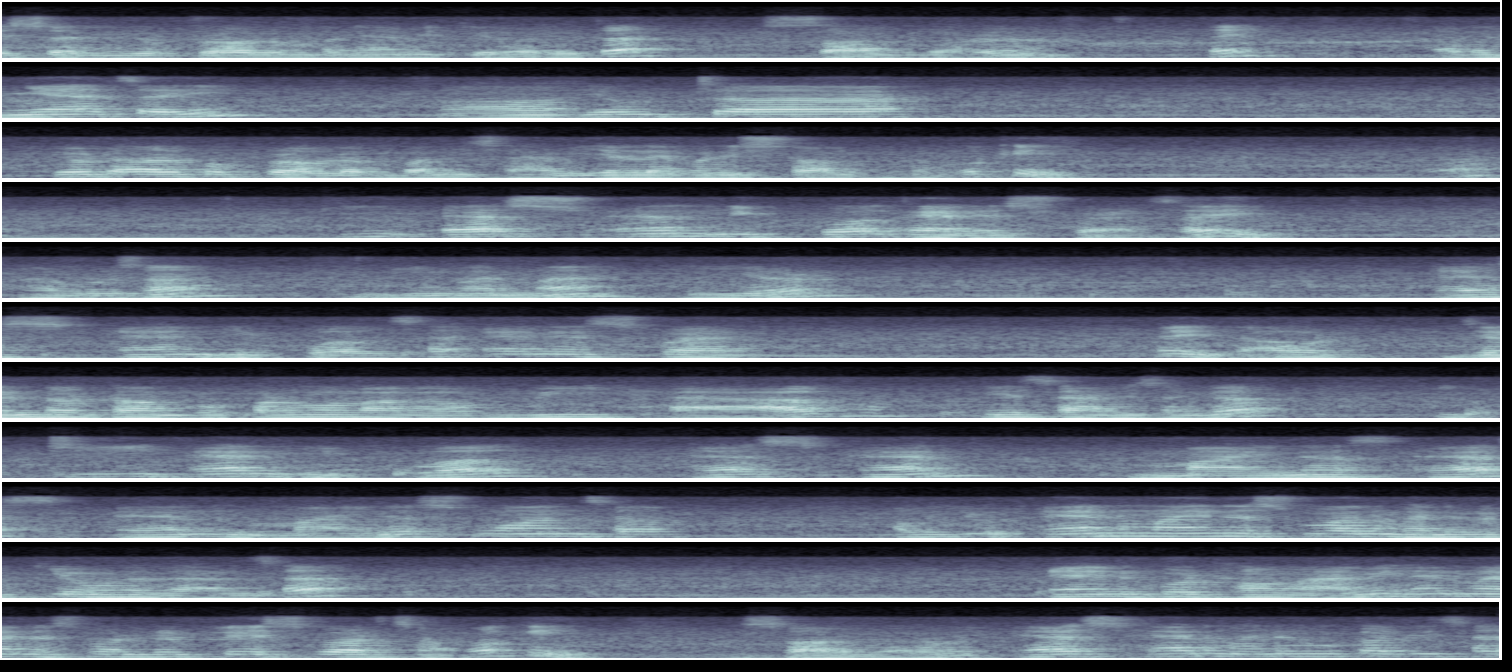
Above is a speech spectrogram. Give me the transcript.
यसरी यो प्रब्लम पनि हामी के गर्यो त? सल्भ गऱ्यौँ है? अब यहाँ चाहिँ एउटा एउटा अर्को प्रब्लम पनि छ। हामी यसलाई पनि सल्भ गरौँ ओके कि एसएन इक्वल एन स्क्वायर छ है? हाम्रो छ गिभनमा हियर एसएन इक्वल छ एन स्क्वायर है? अब जेन्डर टर्मको फर्मुला वी हेभ के छ हामीसँग tn equal sn minus sn minus one छ अब यो एन माइनस वान भनेको के हुन जान्छ? एनको ठाउँमा हामी एन माइनस वान रिप्लेस गर्छौँ। ओके। सल्भ गरौँ। एसएन भनेको कति छ?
